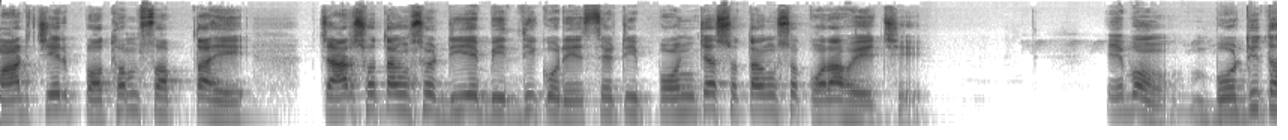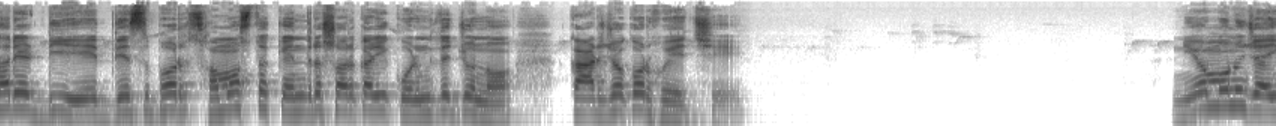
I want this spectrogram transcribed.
মার্চের প্রথম সপ্তাহে চার শতাংশ ডিএ বৃদ্ধি করে সেটি পঞ্চাশ শতাংশ করা হয়েছে। এবং বর্ধিত হারে ডিএ দেশভর সমস্ত কেন্দ্র সরকারি কর্মীদের জন্য কার্যকর হয়েছে। নিয়ম অনুযায়ী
